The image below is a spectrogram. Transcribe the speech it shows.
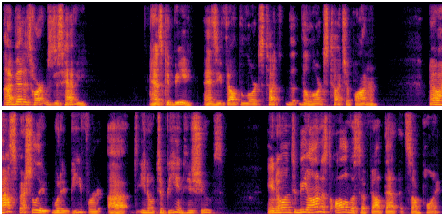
I bet his heart was just heavy, as could be, as he felt the Lord's touch, the Lord's touch upon him. Now, how specially would it be for, uh, you know, to be in his shoes? You know, and to be honest, all of us have felt that at some point.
